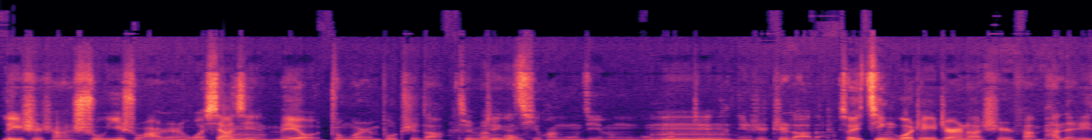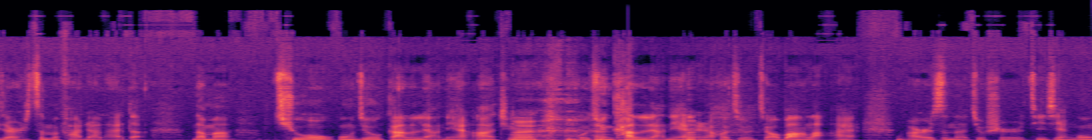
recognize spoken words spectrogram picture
历史上数一数二的人。我相信没有中国人不知道这个齐桓公晋文公的，这肯定是知道的。所以晋国这一支呢，是反叛的这一支是这么发展来的。那么。曲沃武功就干了两年啊，这个国君干了两年，然后就交棒了。哎，儿子呢就是晋献公。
